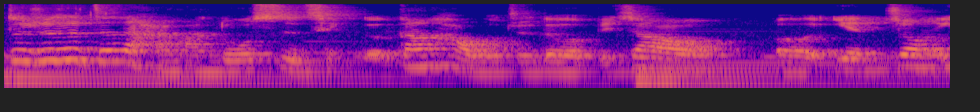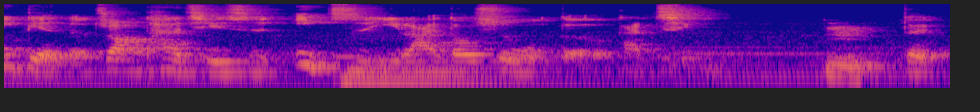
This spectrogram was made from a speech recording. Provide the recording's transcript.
对，就是真的还蛮多事情的。刚好我觉得比较呃严重一点的状态，其实一直以来都是我的感情。嗯，对，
